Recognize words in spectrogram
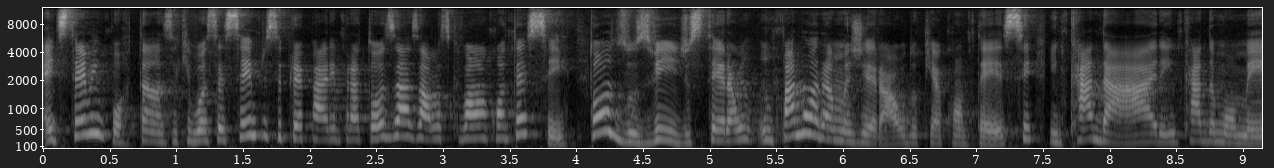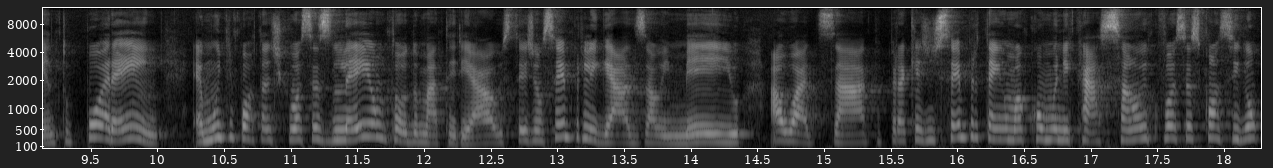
É de extrema importância que vocês sempre se preparem para todas as aulas que vão acontecer. Todos os vídeos terão um panorama geral do que acontece em cada área, em cada momento, porém, é muito importante que vocês leiam todo o material, estejam sempre ligados ao e-mail, ao WhatsApp, para que a gente sempre tenha uma comunicação e que vocês consigam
